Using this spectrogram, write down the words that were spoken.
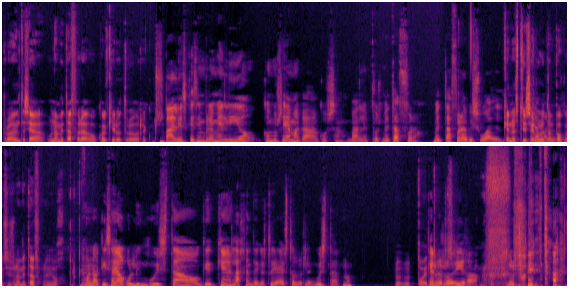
Probablemente sea una metáfora o cualquier otro recurso. Vale, es que siempre me lío cómo se llama cada cosa. Vale, pues metáfora. Metáfora visual. Que no estoy seguro tampoco si es una metáfora, ¿eh? ojo. Porque... Bueno, aquí si hay algún lingüista o... ¿Quién es la gente que estudia esto? Los lingüistas, ¿no? Que nos lo diga. Los poetas.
